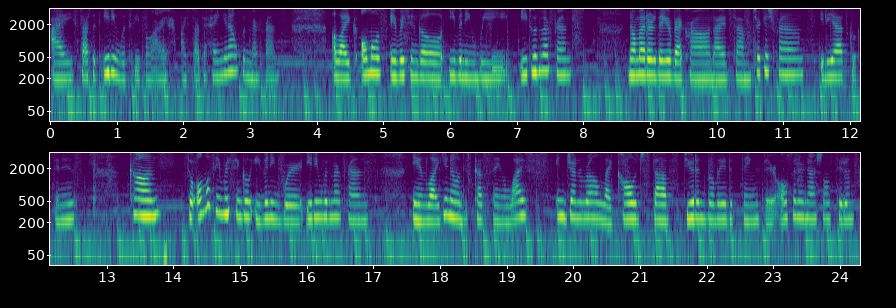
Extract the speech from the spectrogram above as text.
I started eating with people. I, I started hanging out with my friends. Like almost every single evening, we eat with my friends, no matter their background. I have some Turkish friends, Iliad, Gökdeniz, So almost every single evening, we're eating with my friends and like you know discussing life in general like college stuff student related things. They're also international students.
